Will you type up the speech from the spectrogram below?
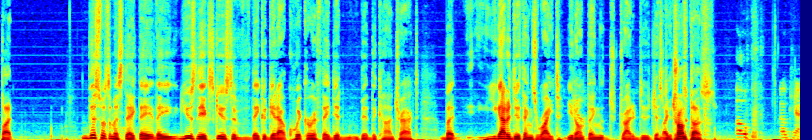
but This was a mistake. They they used the excuse of they could get out quicker if they didn't bid the contract. But you got to do things right. You don't think try to do just do like things Trump quick. does. Oh, okay,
